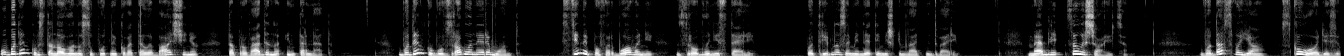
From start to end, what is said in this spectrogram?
У будинку встановлено супутникове телебачення та проведено інтернет. В будинку був зроблений ремонт. Стіни пофарбовані, зроблені стелі. Потрібно замінити міжкімнатні двері. Меблі залишаються. Вода своя з колодязю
